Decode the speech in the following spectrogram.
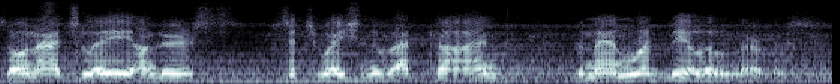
So naturally, under a situation of that kind, the men would be a little nervous.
